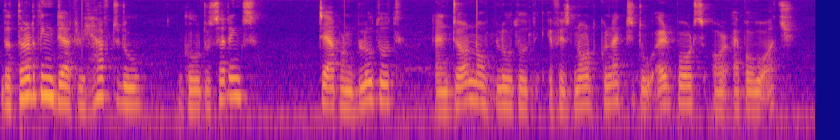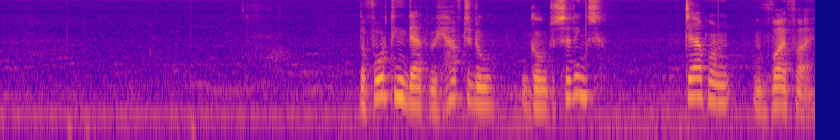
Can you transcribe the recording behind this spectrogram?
The third thing that we have to do go to settings tap on bluetooth and turn off Bluetooth if it's not connected to AirPods or Apple Watch. The fourth thing that we have to do, go to settings, tap on Wi-Fi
